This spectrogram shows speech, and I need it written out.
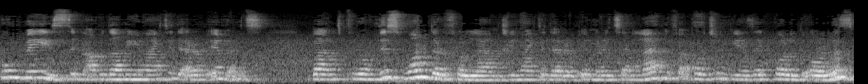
home based in Abu Dhabi, United Arab Emirates. But from this wonderful land, United Arab Emirates, and land of opportunity, as I call it always,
